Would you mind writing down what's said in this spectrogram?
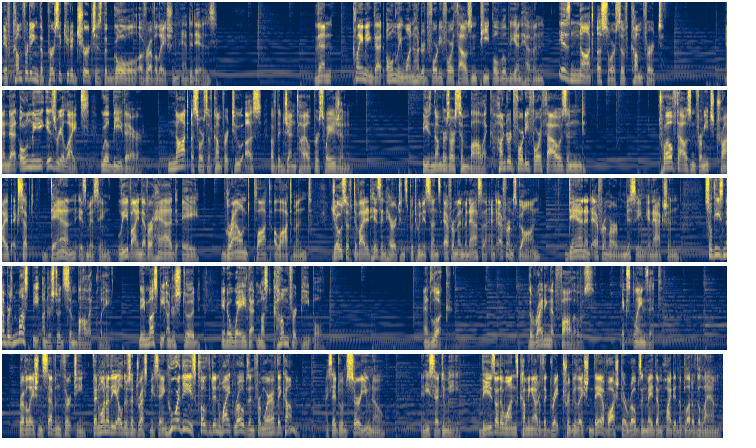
If comforting the persecuted church is the goal of Revelation, and it is, then claiming that only 144,000 people will be in heaven is not a source of comfort. And that only Israelites will be there, not a source of comfort to us of the Gentile persuasion. These numbers are symbolic 144,000, 12,000 from each tribe, except Dan is missing. Levi never had a ground plot allotment. Joseph divided his inheritance between his sons Ephraim and Manasseh, and Ephraim's gone. Dan and Ephraim are missing in action. So these numbers must be understood symbolically. They must be understood in a way that must comfort people. And look, the writing that follows explains it. Revelation 7:13 Then one of the elders addressed me saying, "Who are these clothed in white robes and from where have they come?" I said to him, Sir, you know. And he said to me, These are the ones coming out of the great tribulation. They have washed their robes and made them white in the blood of the Lamb.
